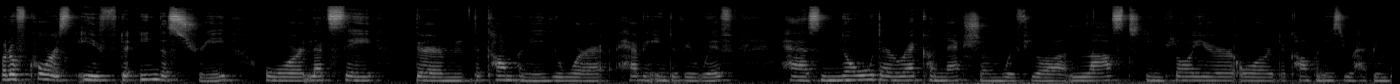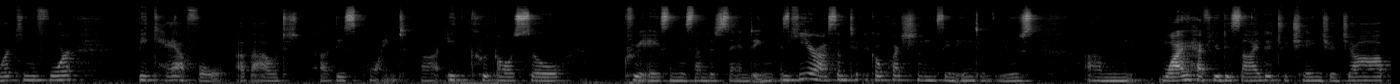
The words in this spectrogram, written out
But of course, if the industry or let's say the, the company you were having interview with has no direct connection with your last employer or the companies you have been working for, be careful about uh, this point. Uh, it could also create some misunderstanding. And here are some typical questions in interviews. Um, why have you decided to change your job?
